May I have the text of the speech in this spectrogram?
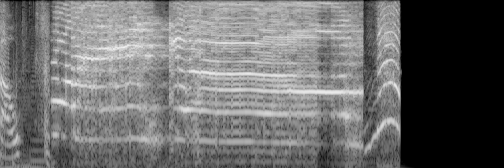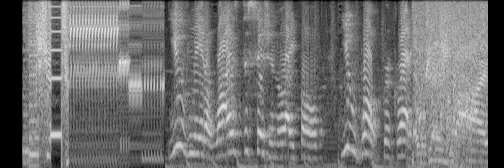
to Taco. No! You've made a wise decision, Lightbulb. You won't regret it. Okay, bye.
